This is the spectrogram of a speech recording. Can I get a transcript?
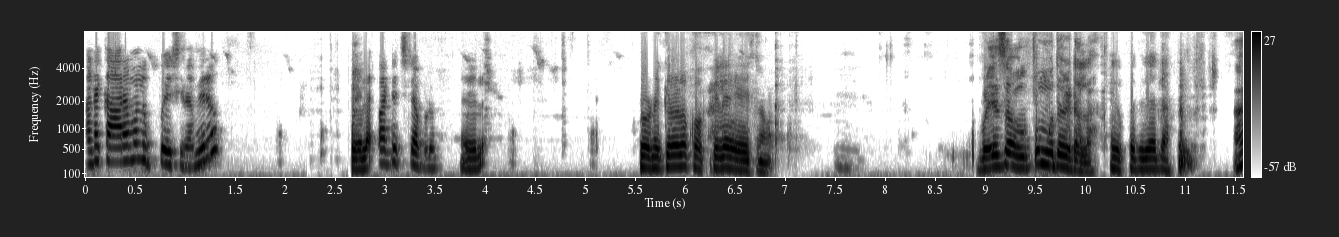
అంటే కారం వల్ల ఉప్పు వేసిరా మీరు? వేలే పట్టించేటప్పుడు? వేలే రెండు కిలోలకు ఒక కిలో వేసినాం. ఇప్పుడు వేసా ఉప్పు మూత పెట్టాలా? వేద్దాం. ఆ?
